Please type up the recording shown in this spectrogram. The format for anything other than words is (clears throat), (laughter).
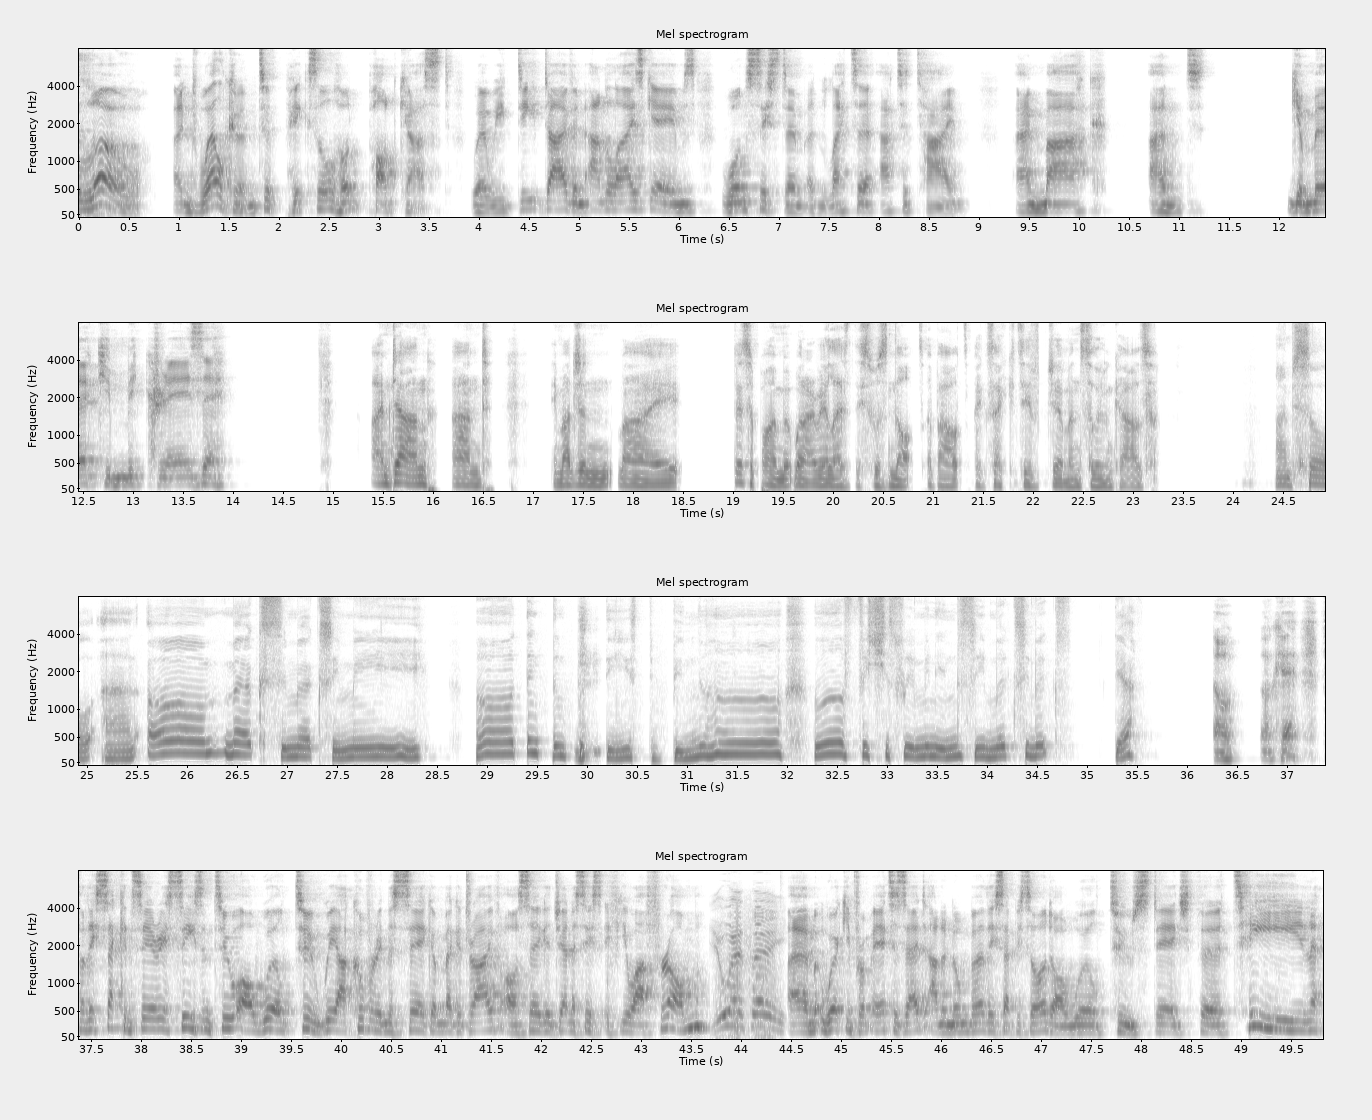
Hello, and welcome to Pixel Hunt Podcast, where we deep dive and analyze games one system and letter at a time. I'm Mark, and you're making me crazy. I'm Dan, and imagine my disappointment when I realised this was not about executive German saloon cars. I'm Sol, and oh, Mercy, Mercy me. Oh, I think the pity used to be no. Oh, fishes swimming in the sea, Mercy, Mercy. Yeah. Oh, okay. For this second series, Season 2 or World 2, we are covering the Sega Mega Drive or Sega Genesis if you are from USA. Um, working from A to Z and a number this episode, or World 2 Stage 13,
